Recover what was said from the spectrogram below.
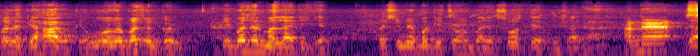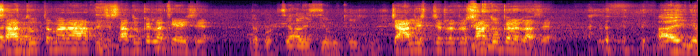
ભલે કે સારું કે હું હવે ભજન કરું. એ ભજનમાં લાગી ગયા. પછી મેં બગીચો સંભાળ્યો સોતેર દિવસ અને સાધુ તમારા હાથે છે? સાધુ કેટલા થયા છે લગભગ ચાલીસ જેવું થઈ ગયું ચાલીસ જેટલા તો સાધુ કરેલા છે. આવી કે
